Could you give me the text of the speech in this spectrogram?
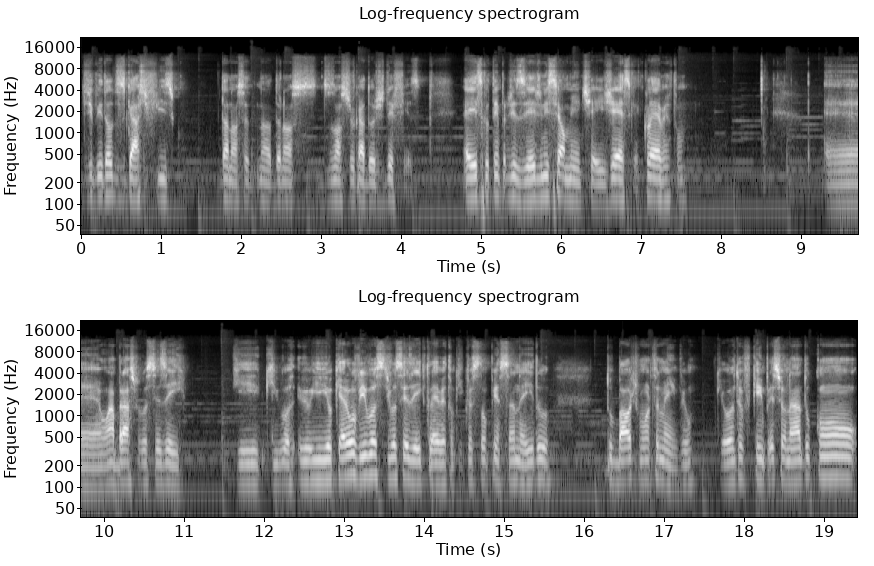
devido ao desgaste físico da nossa, na, do nosso, dos nossos jogadores de defesa. É isso que eu tenho para dizer inicialmente aí, Jéssica, Cleverton. É, um abraço para vocês aí. Que, que, e eu quero ouvir de vocês aí, Cleverton, o que, que vocês estão pensando aí do, do Baltimore também, viu? Porque ontem eu fiquei impressionado com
